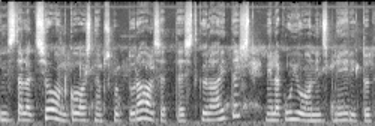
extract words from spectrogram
installatsioon koosneb skulpturaalsetest kõlaritest, mille kuju on inspireeritud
